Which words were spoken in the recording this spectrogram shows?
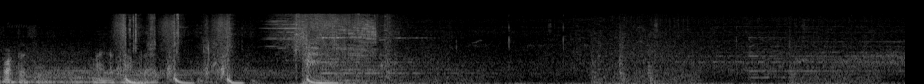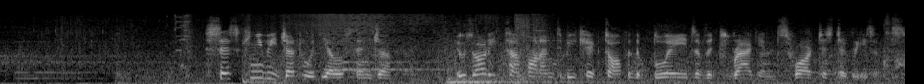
Fuck that shit. I ain't got time that. Be gentle with Yellow Sinja? It was already tough on him to be kicked off with the blades of the dragons for artistic reasons.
